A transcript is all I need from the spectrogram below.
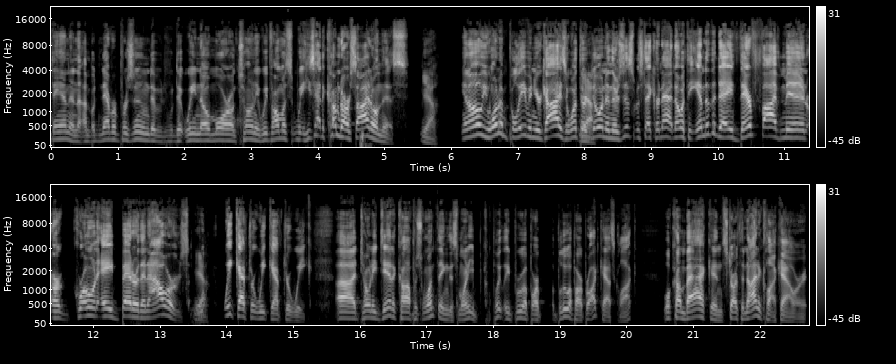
Dan, and I would never presume that, that we know more on Tony. We've almost we, he's had to come to our side on this. Yeah. You know, you want to believe in your guys and what they're Yeah. doing, and there's this mistake or that. No, at the end of the day, their five men are grown a better than ours. Yeah. Week after week after week. Uh, Tony did accomplish one thing this morning. He completely blew up our blew up our broadcast clock. We'll come back and start the nine o'clock hour at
